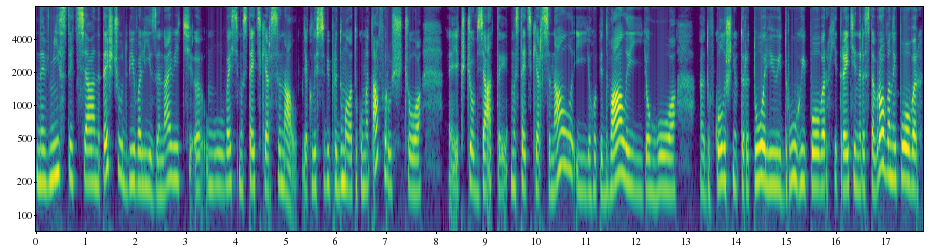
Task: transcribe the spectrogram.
не вміститься не те, що у дві валізи, навіть е, у весь мистецький арсенал. Я колись собі придумала таку метафору, що е, якщо взяти мистецький арсенал і його підвали, і його довколишню територію, і другий поверх, і третій нереставрований поверх,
